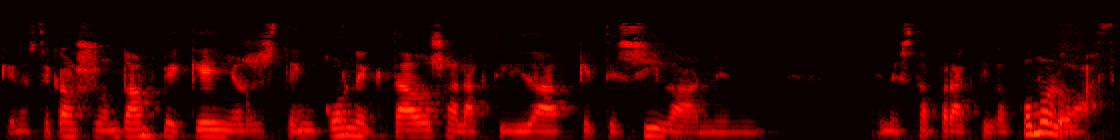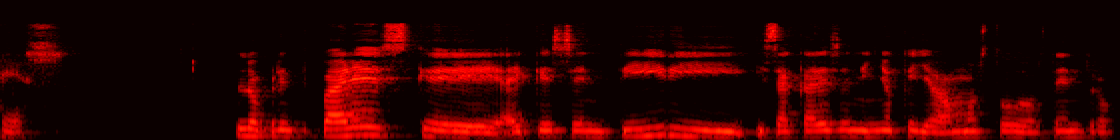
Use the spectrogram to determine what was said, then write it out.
en este caso son tan pequeños, estén conectados a la actividad, que te sigan en, esta práctica. ¿Cómo lo haces? Lo principal es que hay que sentir y, sacar ese niño que llevamos todos dentro.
